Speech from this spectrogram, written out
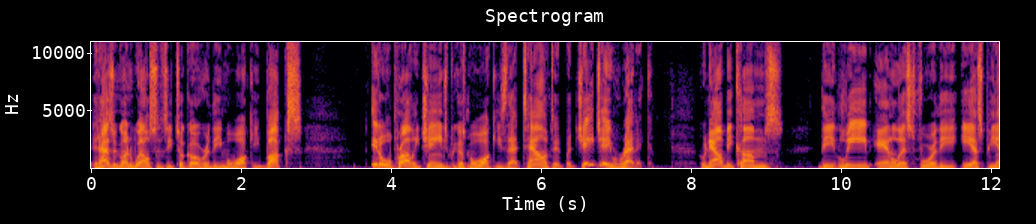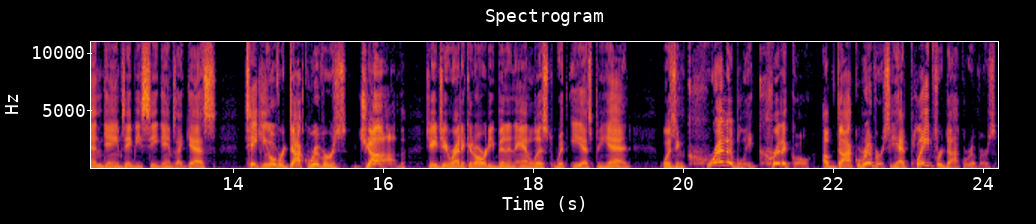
it hasn't gone well since he took over the Milwaukee Bucks. It will probably change because Milwaukee's that talented. But JJ Redick, who now becomes the lead analyst for the ESPN games, ABC games, I guess, taking over Doc Rivers' job. JJ Redick had already been an analyst with ESPN, was incredibly critical of Doc Rivers. He had played for Doc Rivers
